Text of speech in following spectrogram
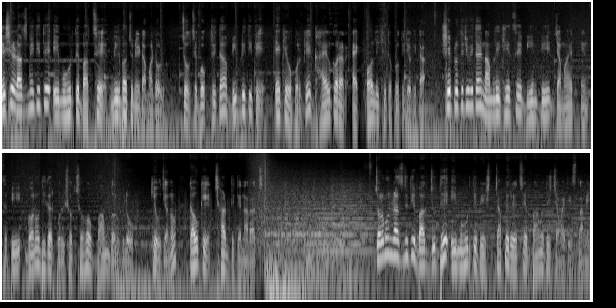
দেশের রাজনীতিতে এই মুহূর্তে বাজছে নির্বাচনী ডামাডোল। চলছে বক্তৃতা বিবৃতিতে একে অপরকে ঘায়েল করার এক অলিখিত প্রতিযোগিতা। সেই প্রতিযোগিতায় নাম লিখিয়েছে বিএনপি, জামায়াত, এনসিপি গণ অধিকার পরিষদ সহ বাম দলগুলো। কেউ যেন কাউকে ছাড় দিতে নারাজ। চলমান রাজনীতির বাগযুদ্ধে এই মুহূর্তে বেশ চাপে রয়েছে বাংলাদেশ জামায়াত ইসলামী।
